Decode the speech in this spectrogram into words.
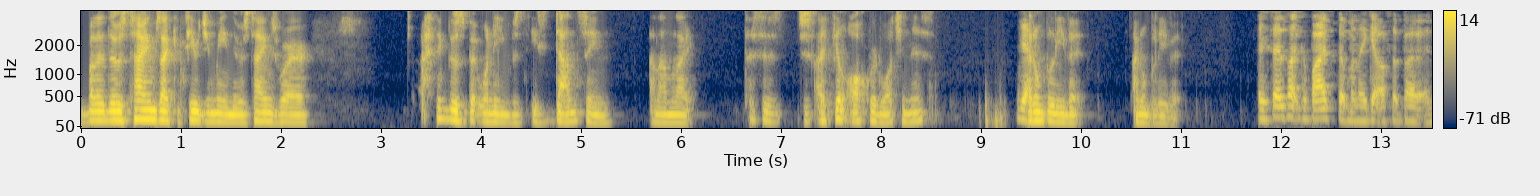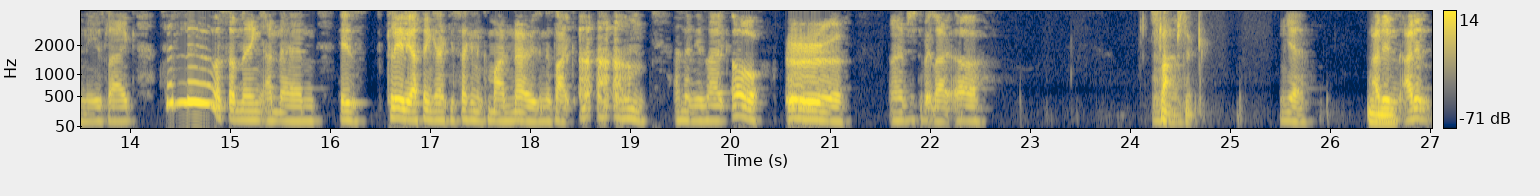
But there was times I can see what you mean. There was times where I think there was a bit when he was he's dancing, and I'm like, this is just. I feel awkward watching this. Yeah. I don't believe it. I don't believe it. he says like goodbye to them when they get off the boat, and he's like toodaloo or something, and then his clearly I think like his second in command knows, and it's like, and then he's like, oh, uh, and just a bit like, uh, Yeah. Slapstick. yeah. I Mm. didn't, I didn't,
